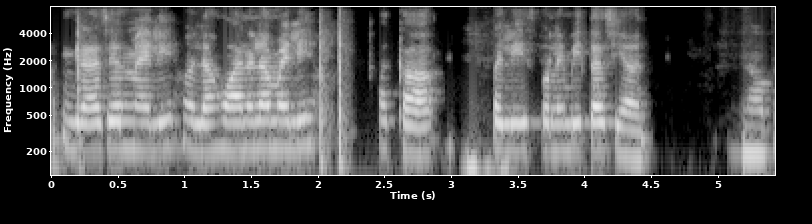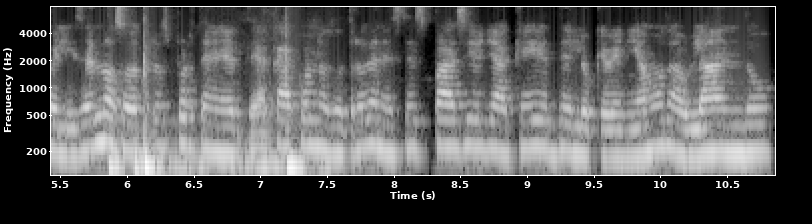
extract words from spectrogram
Gracias, Meli. Hola, Juan. Hola, Meli. Acá, feliz por la invitación. No, felices nosotros por tenerte acá con nosotros en este espacio, ya que de lo que veníamos hablando,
